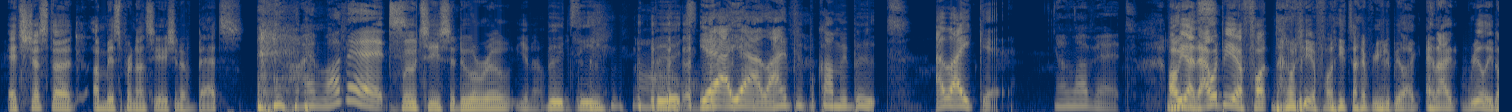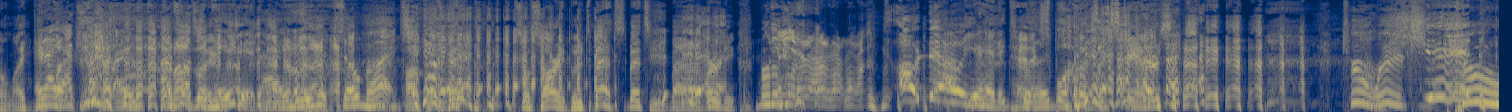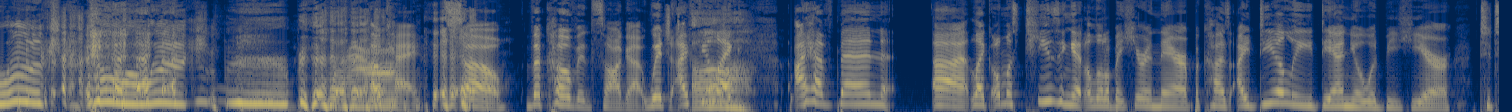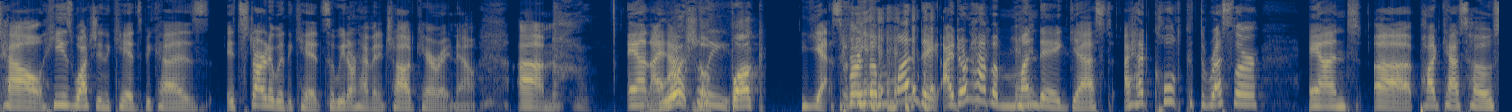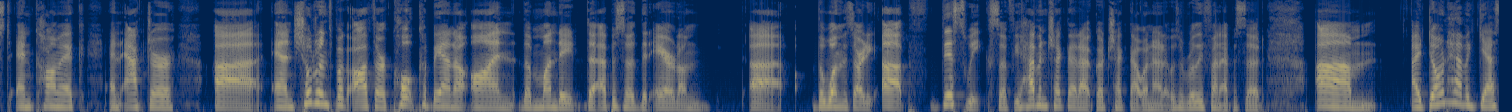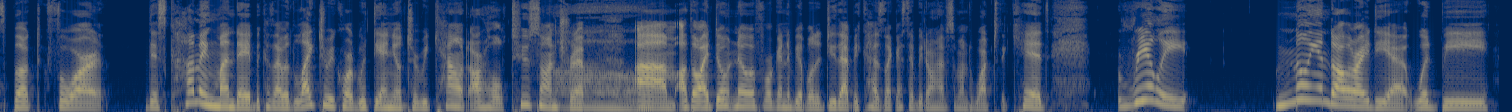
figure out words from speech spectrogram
It's just a, a mispronunciation of bets. I love it. Bootsy Sodaro, you know. Bootsy. Aw, Boots. Yeah, yeah. A lot of people call me Boots. I like it. I love it. Oh yeah, that would be a fun. That would be a funny time for you to be like, and I really don't like. It. And it. I Like- actually, I, I fucking like- hate it. I hate it so much. so sorry, Boots, Bets, Betsy, uh, Birdie. oh no, your head explodes. Head explodes scanners. Two Oh, weeks. shit. Two weeks. Two weeks. okay. So the COVID saga, which I feel like Ah. I have been uh like almost teasing it a little bit here and there because ideally Daniel would be here to tell he's watching the kids because it started with the kids, so we don't have any childcare right now. Um and I what actually the fuck? Yes, for the Monday, I don't have a Monday guest. I had Colt, the wrestler and uh, podcast host and comic and actor uh, and children's book author Colt Cabana on the Monday, the episode that aired on uh, the one that's already up this week. So if you haven't checked that out, go check that one out. It was a really fun episode. Um, I don't have a guest booked for this coming Monday because I would like to record with Daniel to recount our whole Tucson trip. Um, although I don't know if we're going to be able to do that because, like I said, we don't have someone to watch the kids. Really, million dollar idea would be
